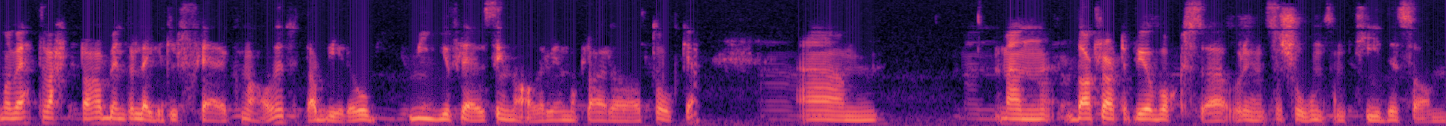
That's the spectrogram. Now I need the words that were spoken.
Når vi etter hvert har begynt å legge til flere kanaler, da blir det jo mye flere signaler vi må klare å tolke. Um, men da klarte vi å vokse organisasjonen samtidig som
